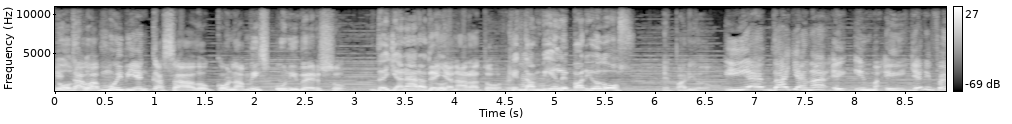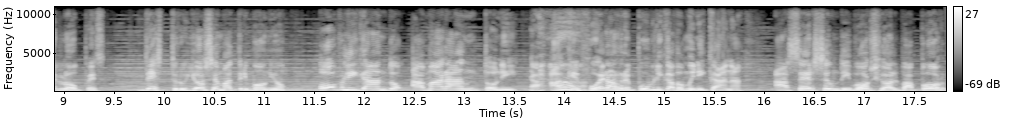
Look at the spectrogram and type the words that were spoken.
Dos, estaba dos. muy bien casado con la Miss Universo de Yanara de Torres. Yanara Torres. Que también le parió dos. Le parió dos. Y, Dayanara- eh, y y Jennifer López destruyó ese matrimonio obligando a Mar Anthony Ajá. a que fuera a República Dominicana a hacerse un divorcio al vapor.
